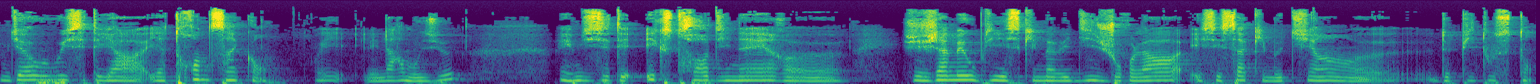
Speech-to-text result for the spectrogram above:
Il me dit Ah oui, oui c'était il, y a, il y a 35 ans. Oui, les larmes aux yeux. Et il me dit C'était extraordinaire. Euh, j'ai jamais oublié ce qu'il m'avait dit ce jour-là, et c'est ça qui me tient euh, depuis tout ce temps.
